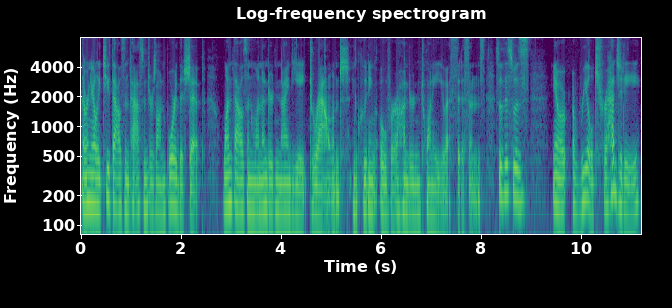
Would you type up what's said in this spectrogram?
there were nearly 2,000 passengers on board the ship, 1,198 drowned, including over 120 US citizens. So this was, you know, a, a real tragedy,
